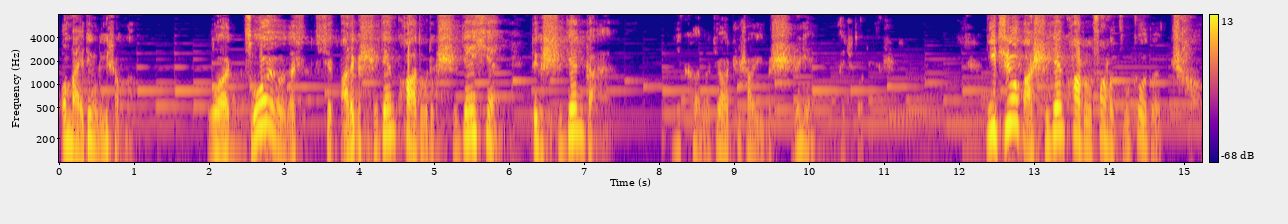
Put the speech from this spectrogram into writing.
我买定离手了，我所有的把这个时间跨度、这个时间线、这个时间感。你可能就要至少有一个十年来去做这件事情。你只有把时间跨度放的足够的长，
